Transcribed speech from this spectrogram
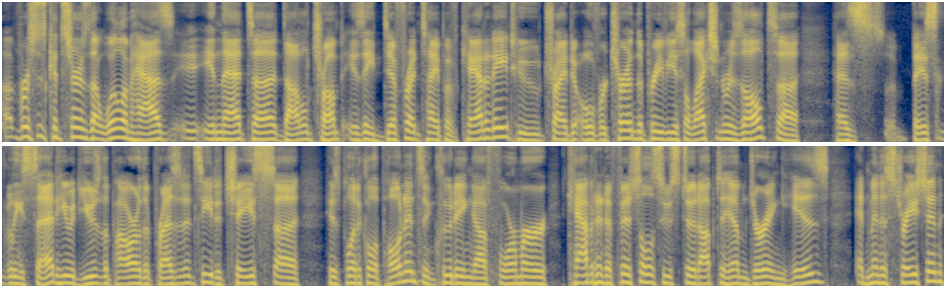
Uh, versus concerns that Willem has in that uh, Donald Trump is a different type of candidate who tried to overturn the previous election results. Uh, has basically said he would use the power of the presidency to chase uh, his political opponents, including uh, former cabinet officials who stood up to him during his administration.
